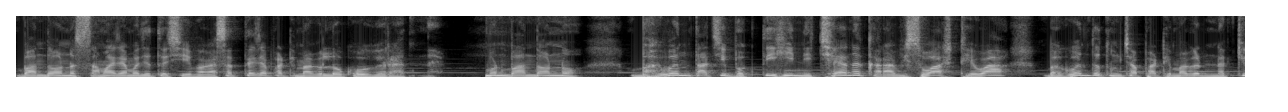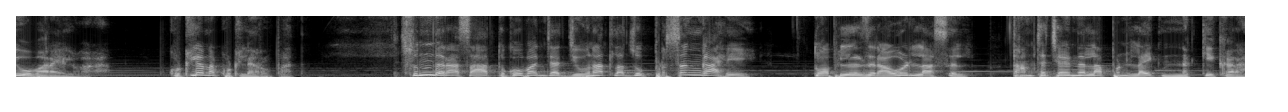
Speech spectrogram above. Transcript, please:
बांधवांना समाजामध्ये तशी आहे बघा. सत्याच्या पाठीमागं लोक उभे राहत नाही म्हणून बांधवांनो भगवंताची भक्ती ही निश्चयानं करा. विश्वास ठेवा. भगवंत तुमच्या पाठीमागं नक्की उभा राहील बघा. कुठल्या ना कुठल्या रूपात. सुंदर असा हा तुकोबांच्या जीवनातला जो प्रसंग आहे तो आपल्याला जर आवडला असेल तर आमच्या चॅनलला आपण लाईक नक्की करा.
